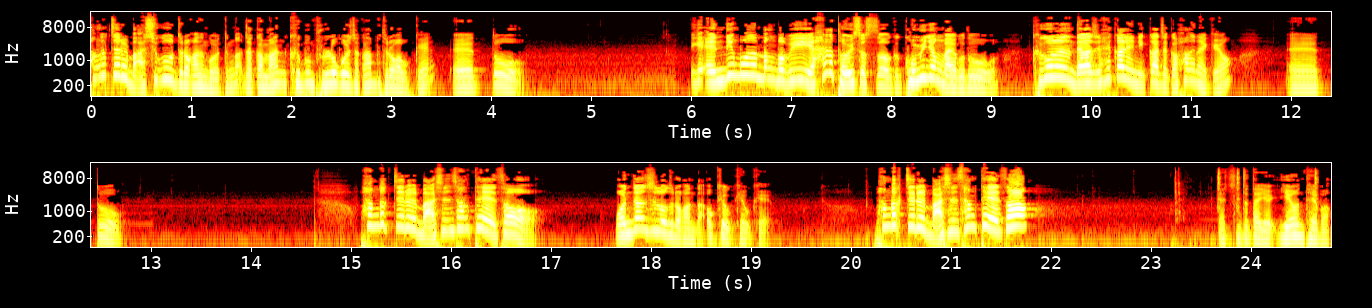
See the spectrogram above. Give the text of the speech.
환각제를 마시고 들어가는 거였던가? 잠깐만 그분 블로그를 잠깐 한번 들어가 볼게. 에또. 이게 엔딩 보는 방법이 하나 더 있었어. 그 고민형 말고도. 그거는 내가 지금 헷갈리니까 잠깐 확인할게요. 에또. 환각제를 마신 상태에서 원장실로 들어간다. 오케이 오케이 오케이. 환각제를 마신 상태에서 야 진짜 나 예, 예언 대박.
